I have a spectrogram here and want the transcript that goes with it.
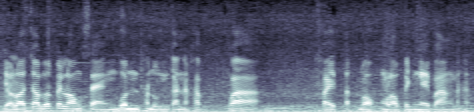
เดี๋ยวเราจะรถไปลองแสงบนถนนกันนะครับ ว่าไฟตัดหมอกของเราเป็นไงบ้างนะฮะ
